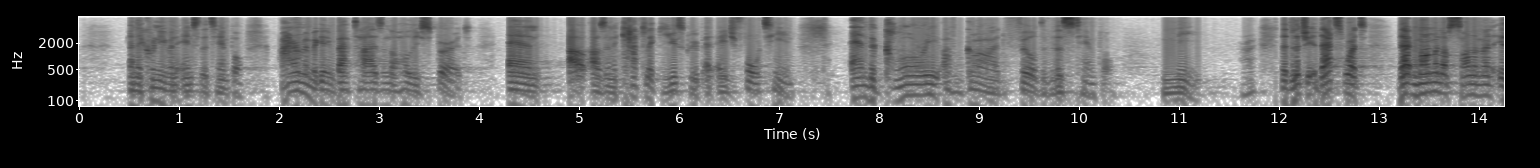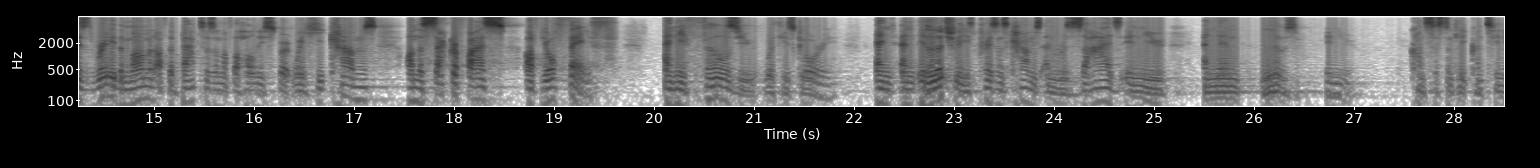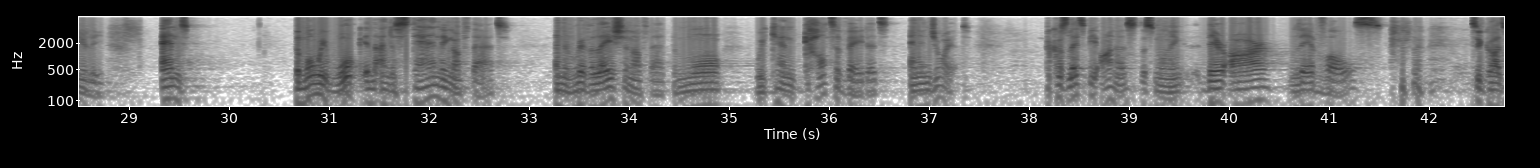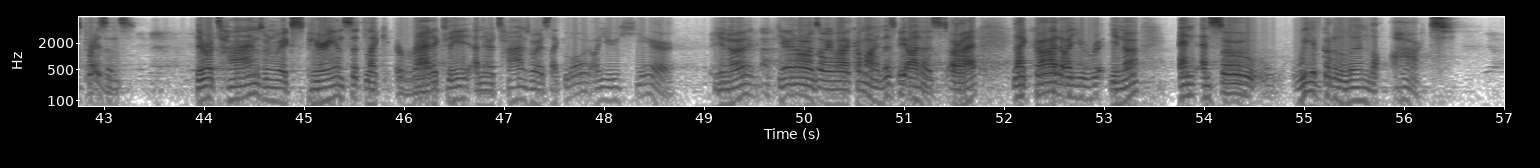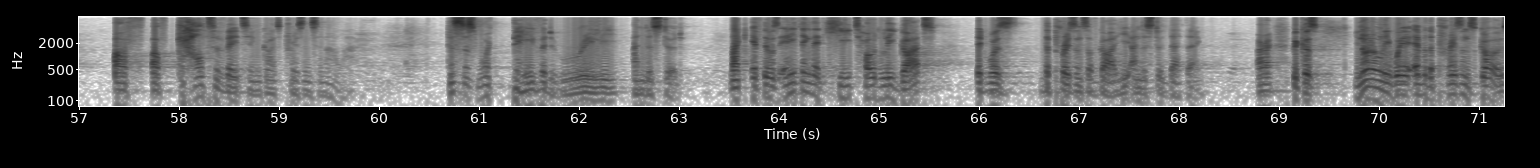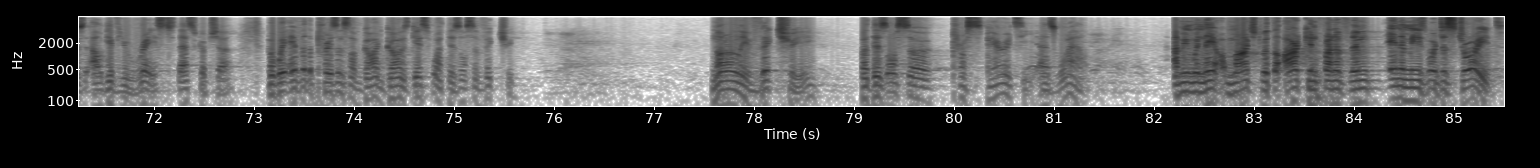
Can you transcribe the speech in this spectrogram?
And they couldn't even enter the temple. I remember getting baptized in the Holy Spirit. And I, I was in a Catholic youth group at age 14 and the glory of God filled this temple, me. Right? That literally, that's what that moment of Solomon is really the moment of the baptism of the Holy Spirit, where He comes on the sacrifice of your faith, and He fills you with His glory, and and it literally His presence comes and resides in you, and then lives in you, consistently, continually, and the more we walk in the understanding of that and the revelation of that, the more we can cultivate it and enjoy it. Because let's be honest this morning, there are levels to God's presence. There are times when we experience it like erratically, and there are times where it's like, Lord, are you here? You know, you know what I'm talking about? Come on, let's be honest, all right? Like, God, are you, you know? And, and so we have got to learn the art of, of cultivating God's presence in our life. This is what David really understood. Like, if there was anything that he totally got, it was the presence of God. He understood that thing. All right? Because not only wherever the presence goes, I'll give you rest, that scripture, but wherever the presence of God goes, guess what? There's also victory. Not only victory, but there's also prosperity as well. I mean, when they marched with the ark in front of them, enemies were destroyed.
